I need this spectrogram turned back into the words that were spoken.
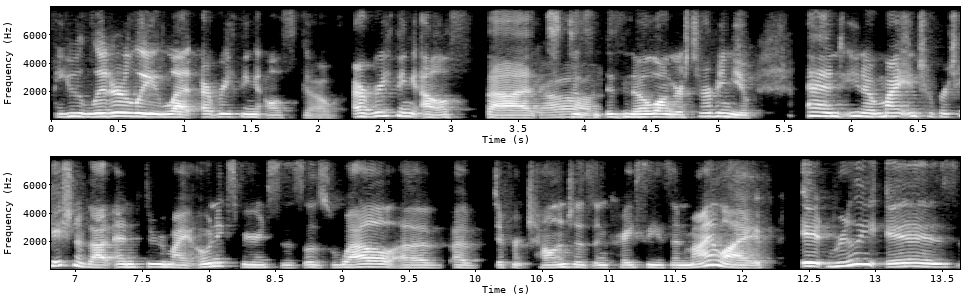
you literally let everything else go, everything else that yeah. does, is no longer serving you. And, you know, my interpretation of that, and through my own experiences as well of, of different challenges and crises in my life, it really is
